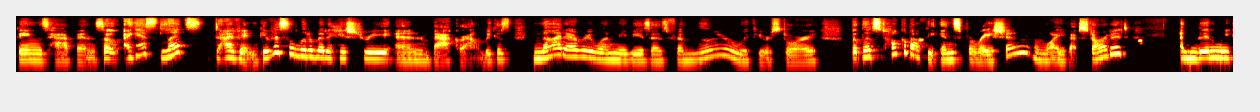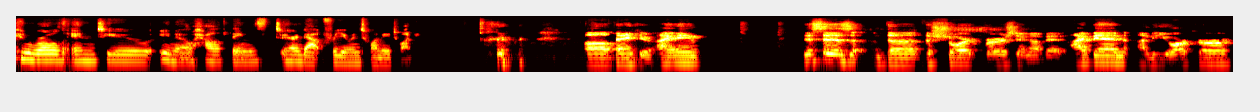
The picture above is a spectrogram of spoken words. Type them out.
things happen. So I guess let's dive in. Give us a little bit of history and background because not everyone maybe is as familiar with your story, but let's talk about the inspiration on why you got started. And then we can roll into, you know, how things turned out for you in 2020. oh, thank you. I mean, this is the the short version of it. I've been a New Yorker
